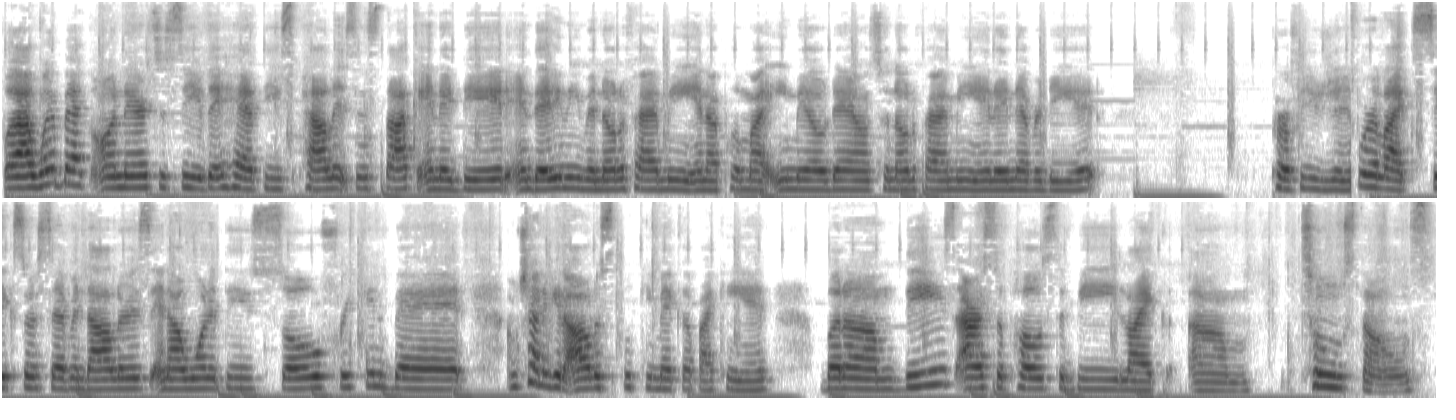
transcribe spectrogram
But I went back on there to see if they had these palettes in stock and they did and they didn't even notify me and I put my email down to notify me and they never did. Profusion for like six or seven dollars and I wanted these so freaking bad. I'm trying to get all the spooky makeup I can. But um, these are supposed to be like um, tombstones.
